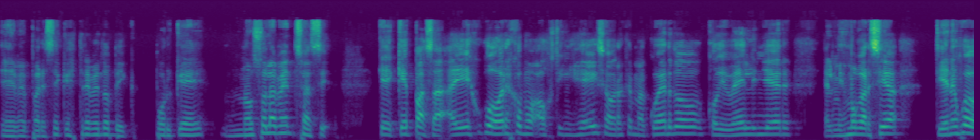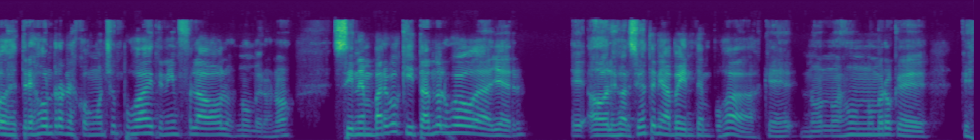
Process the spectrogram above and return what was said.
eh, me parece que es tremendo pick, porque no solamente, o sea, sí- ¿qué, qué pasa? Hay jugadores como Austin Hayes, ahora que me acuerdo, Cody Bellinger, el mismo García, tienen juegos de tres honrones con ocho empujadas y tienen inflados los números, ¿no? Sin embargo, quitando el juego de ayer, eh, Adolis García tenía 20 empujadas, que no, no es un número que, que,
